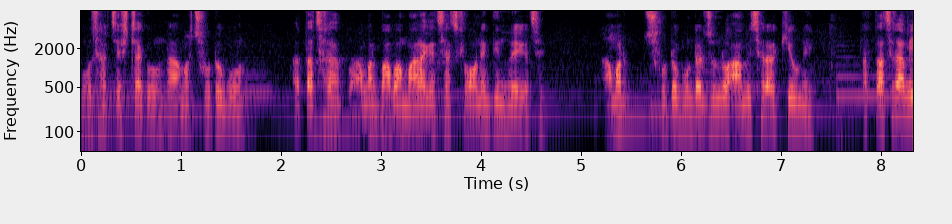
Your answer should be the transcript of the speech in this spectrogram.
বোঝার চেষ্টা করুন না। আমার ছোট বোন। আর তাছাড়া আমার বাবা মারা গেছে আজকে অনেক দিন হয়ে গেছে। আমার ছোট বোনটার জন্য আমি ছাড়া আর কেউ নেই। আর তাছাড়া আমি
